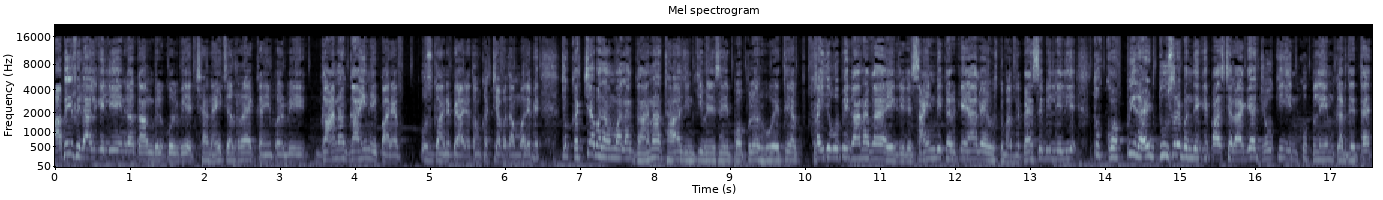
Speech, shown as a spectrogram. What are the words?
अभी फ़िलहाल के लिए इनका काम बिल्कुल भी अच्छा नहीं चल रहा है, कहीं पर भी गाना गा ही नहीं पा रहे। उस गाने पे आ जाता हूँ, कच्चा बादाम वाले पे। जो कच्चा बादाम वाला गाना था, जिनकी वजह से पॉपुलर हुए थे, अब कई जगहों पे गाना गाया, एक जगह साइन भी करके आ गए, उसके बाद में पैसे भी ले लिए। तो कॉपीराइट दूसरे बंदे के पास चला गया, जो कि इनको क्लेम कर देता है।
